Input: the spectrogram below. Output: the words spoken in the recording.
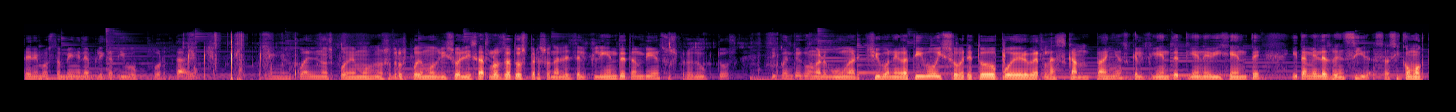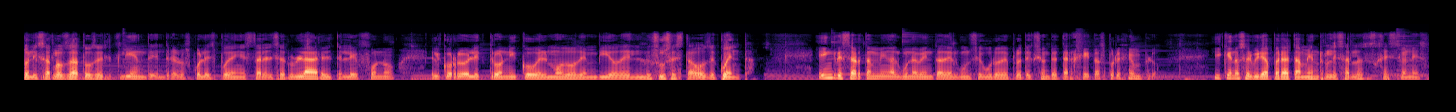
Tenemos también el aplicativo Portal, en el cual nosotros podemos visualizar los datos personales del cliente también, sus productos, si cuenta con algún archivo negativo y sobre todo poder ver las campañas que el cliente tiene vigente y también las vencidas, así como actualizar los datos del cliente, entre los cuales pueden estar el celular, el teléfono, el correo electrónico, el modo de envío de sus estados de cuenta. E ingresar también alguna venta de algún seguro de protección de tarjetas, por ejemplo, y que nos servirá para también realizar las gestiones,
